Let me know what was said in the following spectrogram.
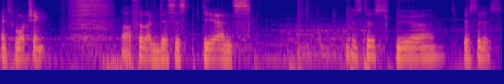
Thanks for watching. I feel like this is the end. Is this the end? Yes, it is.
